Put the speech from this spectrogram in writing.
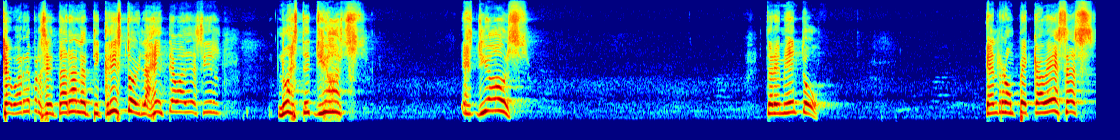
que va a representar al anticristo y la gente va a decir, no, este es Dios, es Dios. Tremendo. El rompecabezas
